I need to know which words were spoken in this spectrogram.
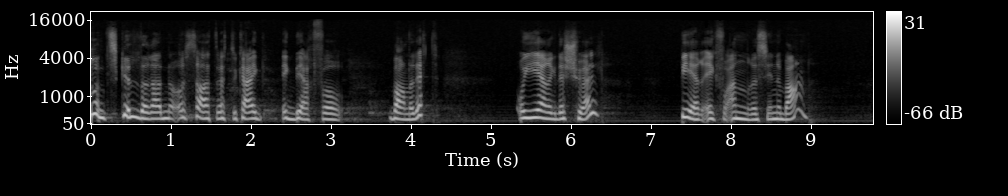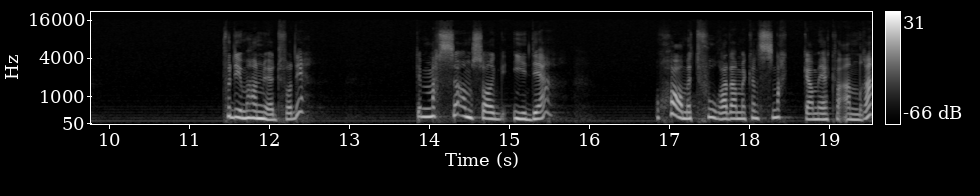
rundt skulderen og sa at vet du hva, jeg, jeg ber for barnet ditt. Og gjør jeg det sjøl? Ber jeg for andre sine barn? Fordi vi har nød for dem. Det er masse omsorg i det. Og har vi et fora der vi kan snakke med hverandre?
